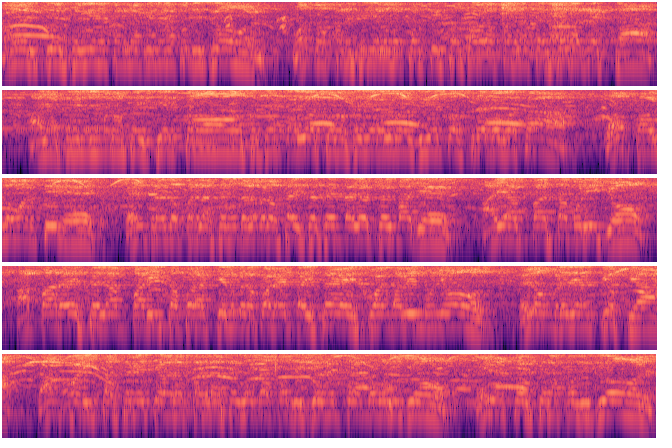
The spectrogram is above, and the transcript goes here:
A ver quién se viene para la primera posición. Cuando aparecen los deportistas ahora para la tercera recta. Allá se viene el número 668, lo señala el 503 Bogotá. Juan Pablo Martínez entrando para la segunda número 668 el Valle. Allá pasa Murillo. Aparece Lamparita por aquí el número 46. Juan David Muñoz, el hombre de Antioquia. Lamparita se mete ahora para la segunda posición entrando Murillo. En la tercera posición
